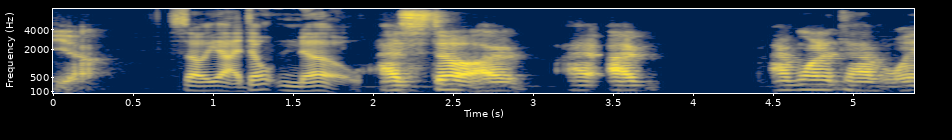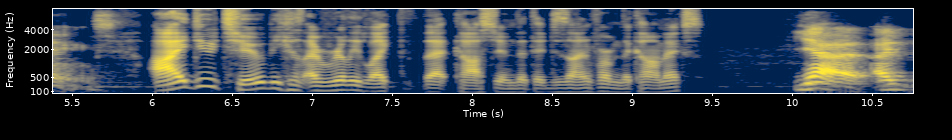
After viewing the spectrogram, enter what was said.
Yeah. So yeah I don't know. I still I I I, I want it to have wings. I do too because I really liked that costume that they designed for him in the comics. Yeah, I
